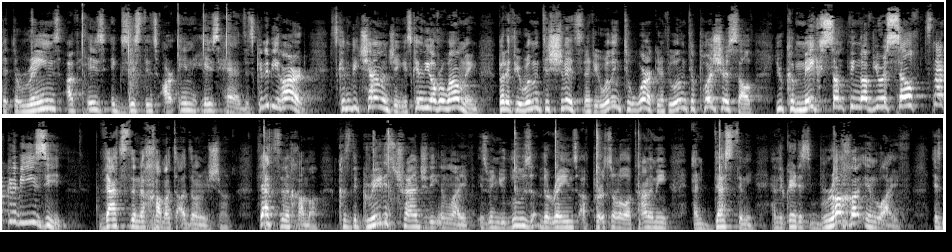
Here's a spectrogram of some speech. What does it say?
that the reins of his existence are in his hands, it's going to be hard. It's going to be challenging. It's going to be overwhelming. But if you're willing to schwitz and if you're willing to work and if you're willing to push yourself, you can make something of yourself. It's not going to be easy. That's the nechama to Adam Rishon. That's the nechama. Because the greatest tragedy in life is when you lose the reins of personal autonomy and destiny. And the greatest bracha in life is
